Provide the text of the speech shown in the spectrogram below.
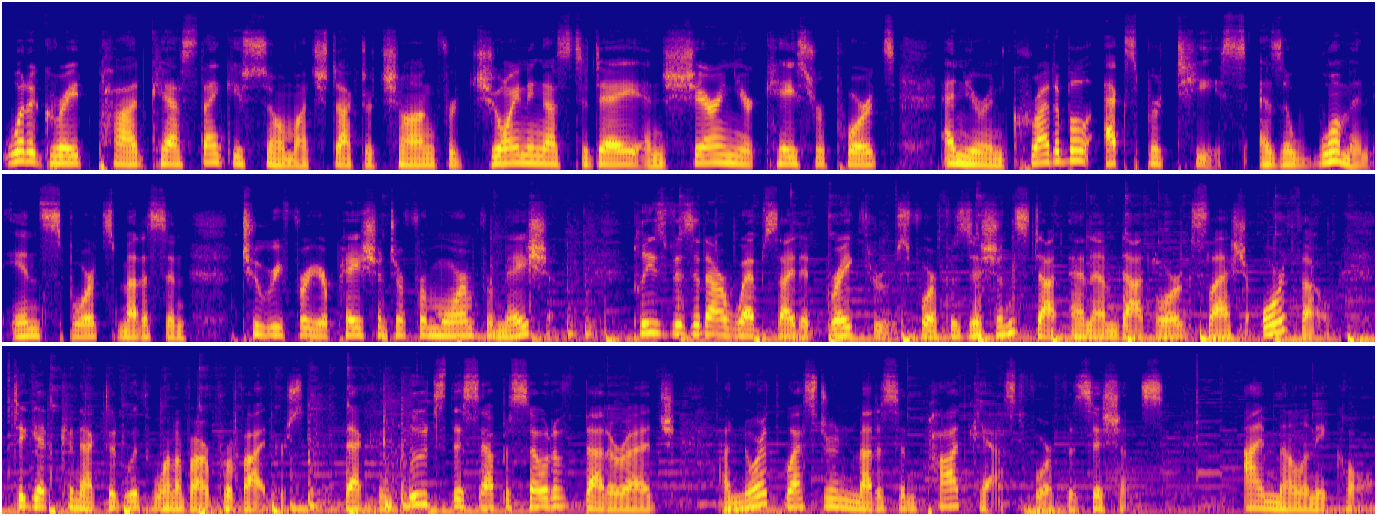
What a great podcast. Thank you so much, Dr. Tjong, for joining us today and sharing your case reports and your incredible expertise as a woman in sports medicine. To refer your patient or for more information, please visit our website at breakthroughsforphysicians.nm.org slash ortho to get connected with one of our providers. That concludes this episode of Better Edge, a Northwestern medicine podcast for physicians. I'm Melanie Cole.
